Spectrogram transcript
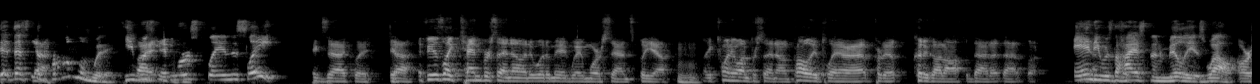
That, that's yeah. the problem with it. He was right. the worst playing this late. Exactly. Yeah. If he was like 10% owned, it would have made way more sense. But yeah, mm-hmm. like 21% owned, probably a player I could have got off of that at that. But and he was the highest in Millie as well, or,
